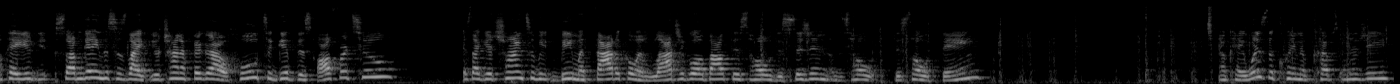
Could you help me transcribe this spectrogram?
Okay, you, so I'm getting this is like you're trying to figure out who to give this offer to. It's like you're trying to be, be methodical and logical about this whole decision, this whole this whole thing. Okay, what is the Queen of Cups energy?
